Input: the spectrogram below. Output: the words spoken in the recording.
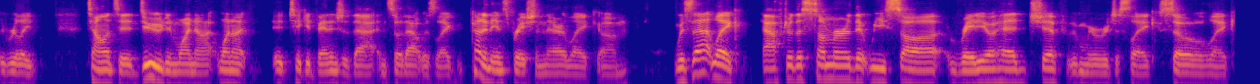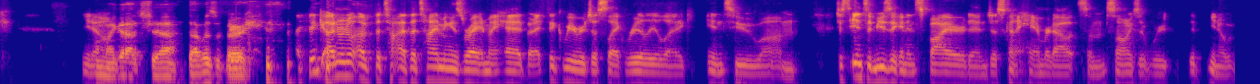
really talented dude and why not why not take advantage of that and so that was like kind of the inspiration there like um was that like after the summer that we saw radiohead chip and we were just like so like you know Oh my gosh, yeah, that was a very I think I don't know if the ti if the timing is right in my head, but I think we were just like really like into um just into music and inspired and just kind of hammered out some songs that we that, you know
